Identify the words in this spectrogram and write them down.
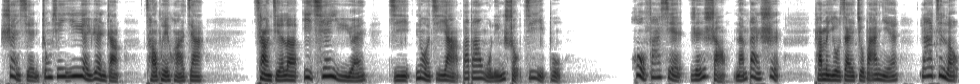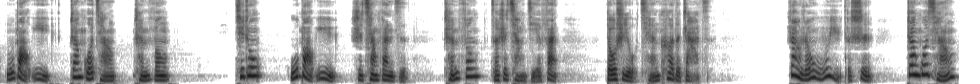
单县中心医院院长曹培华家，抢劫了一千余元及诺基亚八八五零手机一部。后发现人少难办事，他们又在九八年拉进了吴宝玉、张国强、陈峰。其中，吴宝玉是枪贩子，陈峰则是抢劫犯，都是有前科的渣子。让人无语的是。张国强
